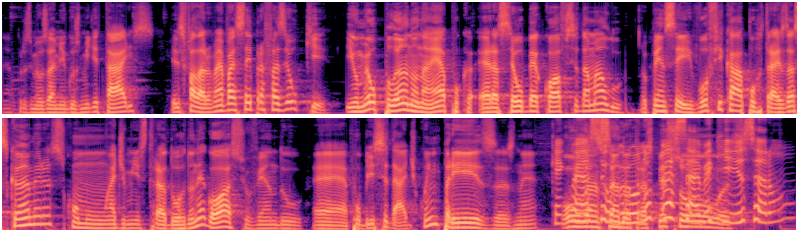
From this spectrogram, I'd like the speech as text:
né, para os meus amigos militares, eles falaram, mas vai sair pra fazer o quê? E o meu plano na época era ser o back-office da Malu. Eu pensei, vou ficar por trás das câmeras como um administrador do negócio, vendo é, publicidade com empresas, né? Quem ou conhece o lançando Bruno outras pessoas. percebe que isso era um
